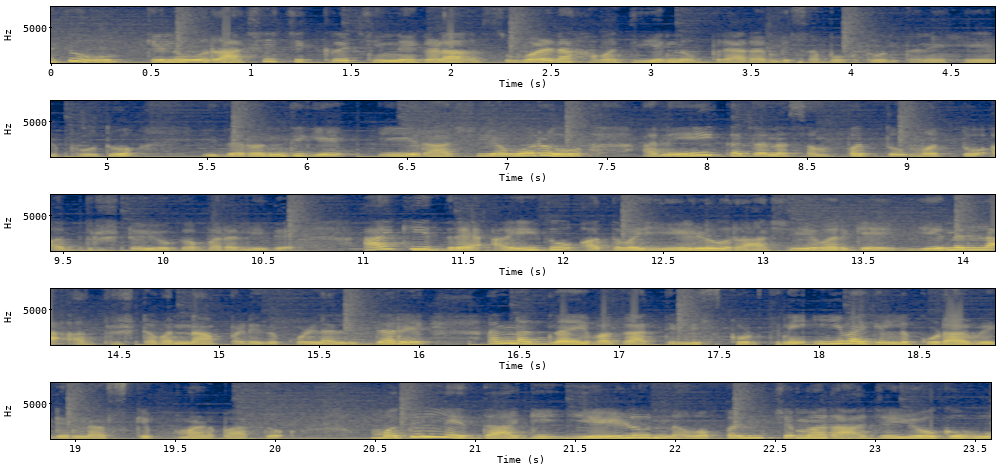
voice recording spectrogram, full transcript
ಇದು ಕೆಲವು ರಾಶಿ ಚಕ್ರ ಚಿಹ್ನೆಗಳ ಸುವರ್ಣ ಅವಧಿಯನ್ನು ಪ್ರಾರಂಭಿಸಬಹುದು ಅಂತಲೇ ಹೇಳ್ಬೋದು. ಇದರೊಂದಿಗೆ ಈ ರಾಶಿಯವರು ಅನೇಕ ಧನ ಸಂಪತ್ತು ಮತ್ತು ಅದೃಷ್ಟ ಯೋಗ ಬರಲಿದೆ. ಹಾಗಿದ್ರೆ ಐದು ಅಥವಾ ಏಳು ರಾಶಿಯವರಿಗೆ ಏನೆಲ್ಲ ಅದೃಷ್ಟವನ್ನು ಪಡೆದುಕೊಳ್ಳಲಿದ್ದಾರೆ ಅನ್ನೋದನ್ನ ಇವಾಗ ತಿಳಿಸ್ಕೊಡ್ತೀನಿ. ಇವಾಗೆಲ್ಲೂ ಕೂಡ ವಿಡಿಯೋನ ಸ್ಕಿಪ್ ಮಾಡಬಾರ್ದು. ಮೊದಲನೇದಾಗಿ ಏಳು ನವಪಂಚಮ ರಾಜಯೋಗವು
